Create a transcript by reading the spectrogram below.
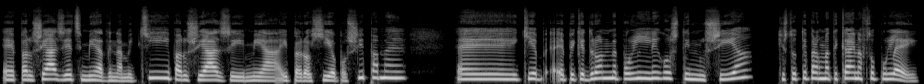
ε, παρουσιάζει έτσι μία δυναμική, παρουσιάζει μία υπεροχή όπως είπαμε ε, και επικεντρώνουμε πολύ λίγο στην ουσία και στο τι πραγματικά είναι αυτό που λέει.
